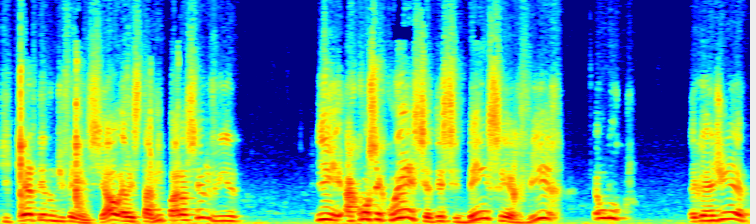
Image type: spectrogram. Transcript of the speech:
que quer ter um diferencial, ela está ali para servir. E a consequência desse bem servir é o lucro, é ganhar dinheiro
